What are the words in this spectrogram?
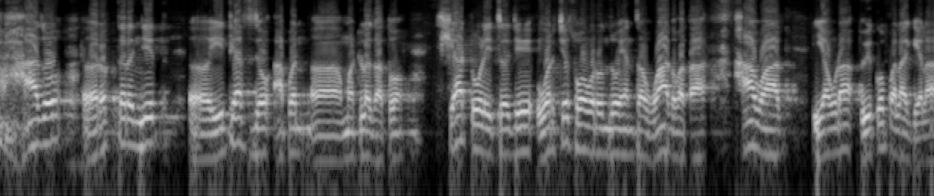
हा जो रक्तरंजित इतिहास जो आपण अ, म्हटलं जातो ह्या टोळीचं जे वर्चस्वावरून जो यांचा वाद होता हा वाद एवढा विकोपाला गेला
